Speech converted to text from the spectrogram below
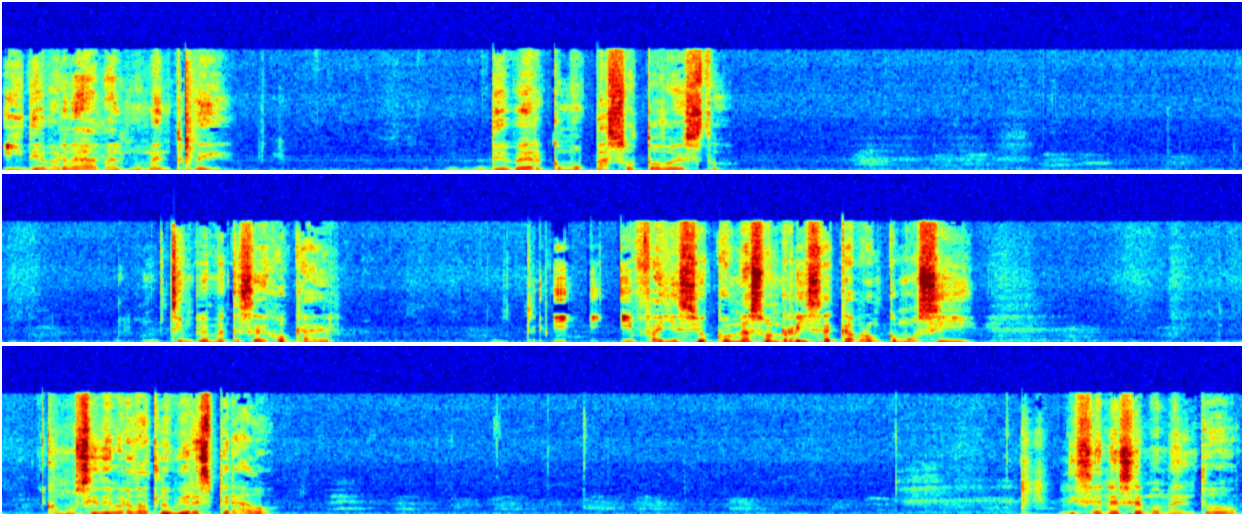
Y de verdad, al momento de, de ver cómo pasó todo esto, simplemente se dejó caer. Y, y, falleció con una sonrisa, cabrón, como si... como si de verdad le hubiera esperado. Dice en ese momento,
